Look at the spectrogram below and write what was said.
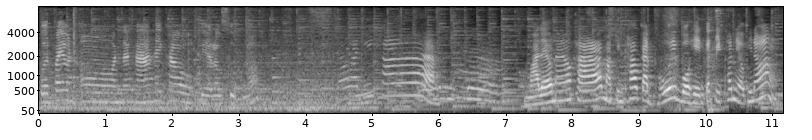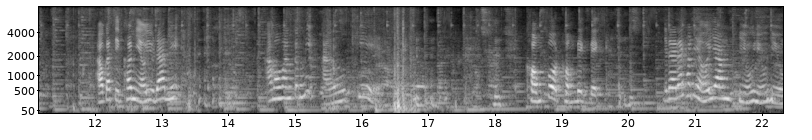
เปิดไฟอ่อนๆนะคะ ให้เข้าเบียร์เราสุกเนาะสวัสดีค่ะ มาแล้วนะคะ มากินข้าวกันอุ้ยโบเห็นกระติบข้าวเหนียวพี่น้อง เอากระติบข้าวเหนียวอยู่ด้านนี้ เอามาวางตรงนี้โอเค ของโปรดของเด็กๆจะได้ได้ข้าวเหนียวหรือยังหิวหิวหิว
